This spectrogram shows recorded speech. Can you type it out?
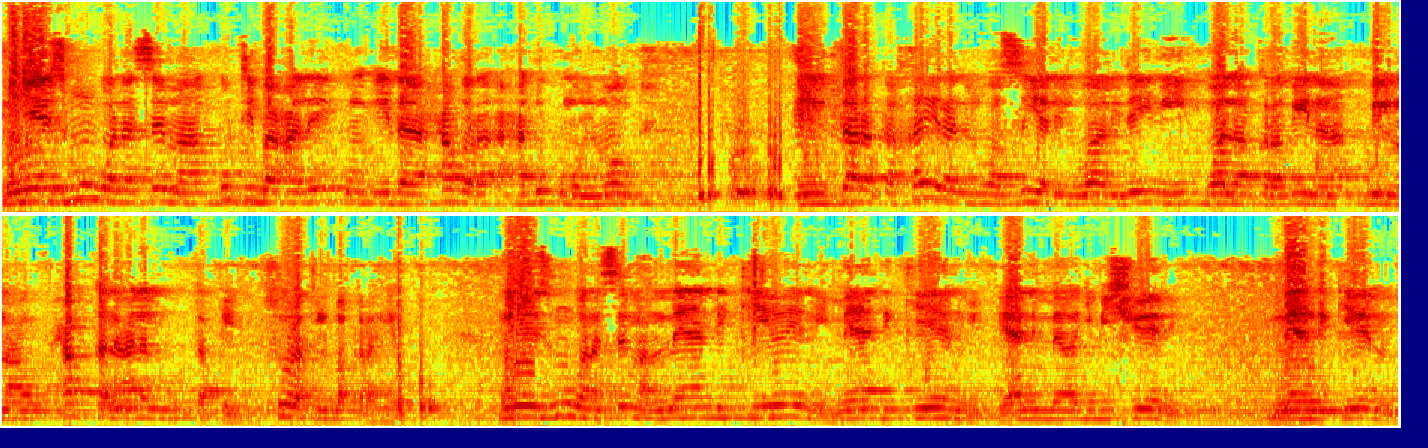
mwenyezi mungu anasema kutiba alaikum idha hadara ahadukum lmaut in khairan lwasiya lilwalidaini walaqrabina bilmaruf haqan ala lmuttaqin surat lbaqara hiyo. Mwenyezi mungu anasema mmeandikieni mmeandikieni yani mmewajibishieni mmeandikieni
